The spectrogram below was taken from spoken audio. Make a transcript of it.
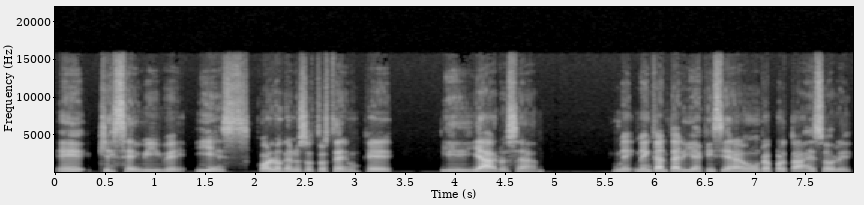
eh, que se vive y es con lo que nosotros tenemos que lidiar. O sea, me, me encantaría que hicieran un reportaje sobre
